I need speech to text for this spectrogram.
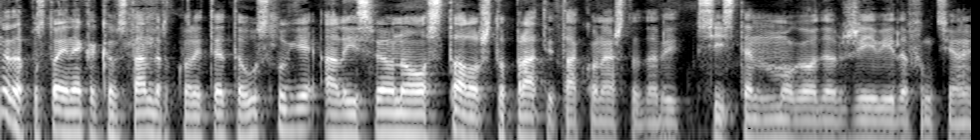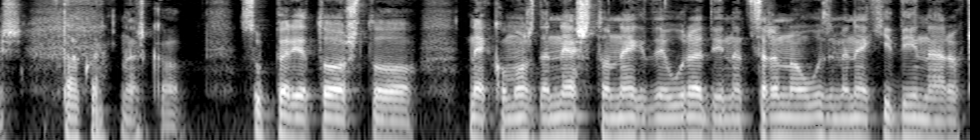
Ne da postoji nekakav standard kvaliteta usluge, ali i sve ono ostalo što prati tako nešto da bi sistem mogao da živi i da funkcioniš. Tako je. Znaš, kao, super je to što neko možda nešto negde uradi na crno, uzme neki dinar, ok,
